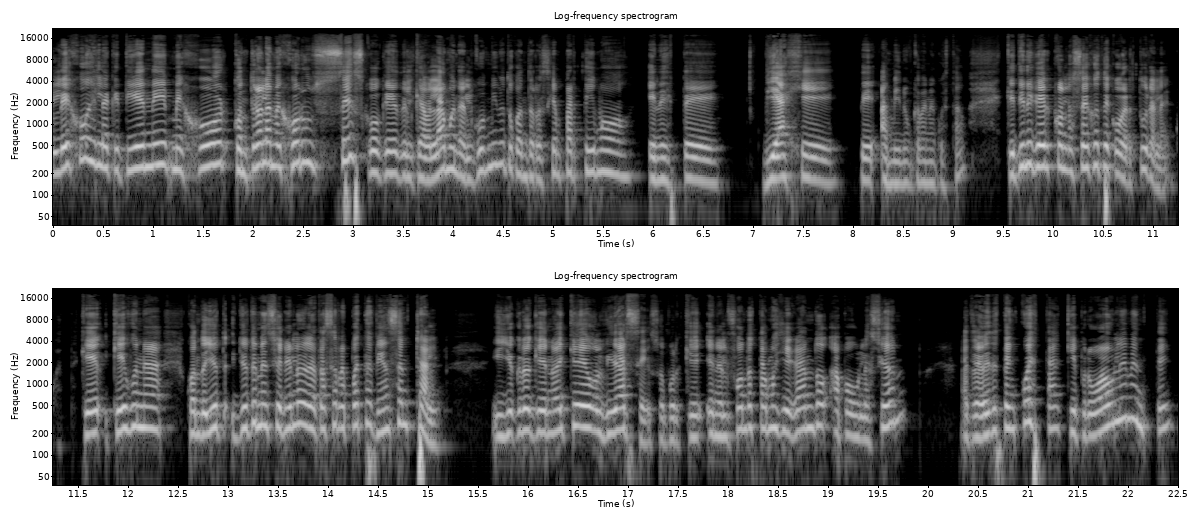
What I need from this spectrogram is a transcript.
lejos es la que tiene mejor, controla mejor un sesgo que del que hablamos en algún minuto cuando recién partimos en este viaje de a mí nunca me han encuestado, que tiene que ver con los sesgos de cobertura la encuesta, que, es una, cuando yo, yo te mencioné lo de la tasa de respuesta es bien central, y yo creo que no hay que olvidarse eso, porque en el fondo estamos llegando a población a través de esta encuesta que probablemente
